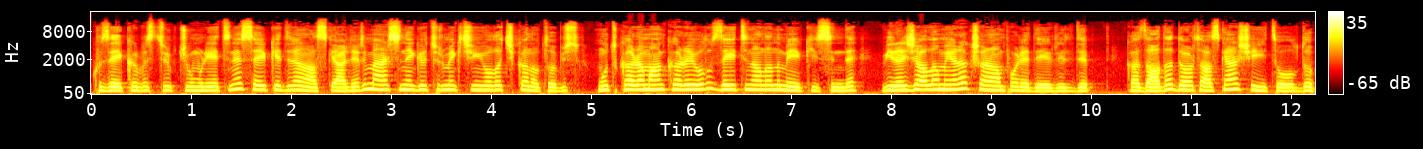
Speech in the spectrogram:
Kuzey Kıbrıs Türk Cumhuriyeti'ne sevk edilen askerleri Mersin'e götürmek için yola çıkan otobüs, Mut Karaman Karayolu Zeytin Alanı mevkisinde virajı alamayarak şarampole devrildi. Kazada 4 asker şehit oldu.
